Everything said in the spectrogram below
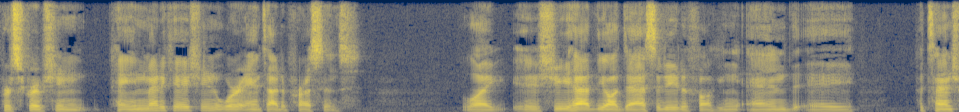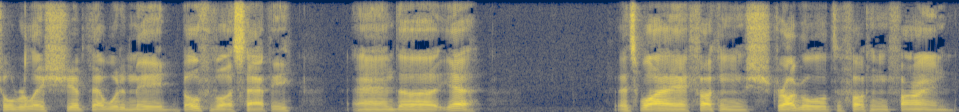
prescription pain medication or antidepressants. Like, if she had the audacity to fucking end a potential relationship that would have made both of us happy. And, uh, yeah. That's why I fucking struggle to fucking find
